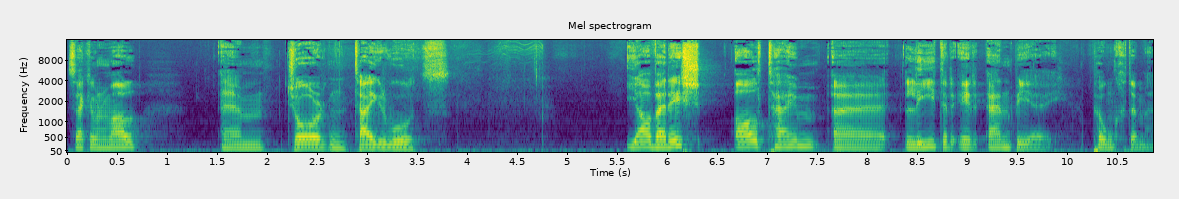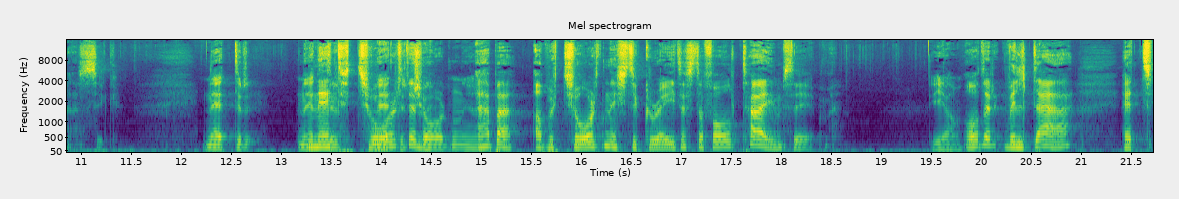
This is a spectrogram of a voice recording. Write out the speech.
sagen wir mal, ähm, Jordan, Tiger Woods. Ja, wer ist All-Time äh, Leader in der NBA? Punktemässig. Nicht der, Nicht, der, Jordan. Nicht der Jordan, ja. Eben, aber Jordan ist der greatest of all time, sieht man. ja. Oder? Weil der hat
